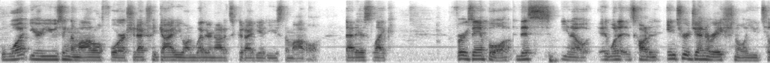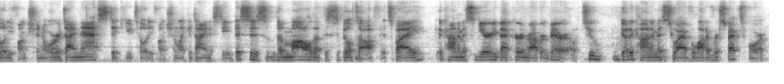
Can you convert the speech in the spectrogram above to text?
what you're using the model for should actually guide you on whether or not it's a good idea to use the model. That is like for example, this, you know, what it's called an intergenerational utility function or a dynastic utility function, like a dynasty. This is the model that this is built off. It's by economists Gary Becker and Robert Barro, two good economists who I have a lot of respect for.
